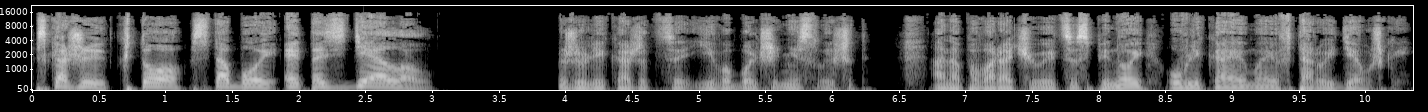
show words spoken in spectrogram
Скажи, кто с тобой это сделал?» Жюли, кажется, его больше не слышит. Она поворачивается спиной, увлекаемая второй девушкой.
